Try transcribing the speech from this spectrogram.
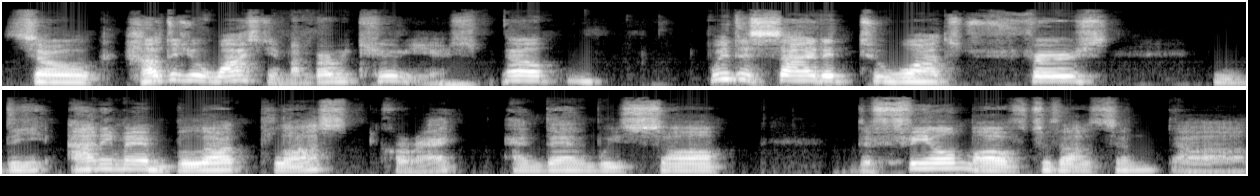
so how do you watch them? I'm very curious. Well, we decided to watch first the anime Blood Plus, correct? And then we saw the film of 2000, uh,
